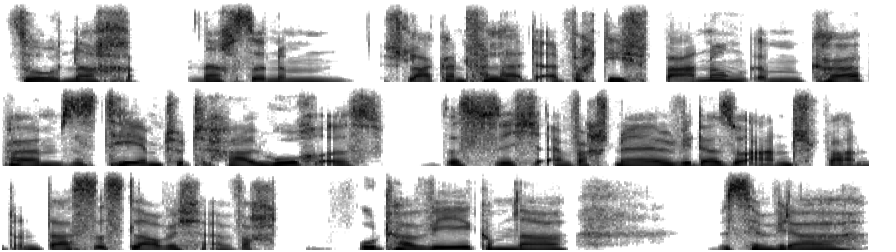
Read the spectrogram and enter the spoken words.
so nach, nach so einem Schlaganfall halt einfach die Spannung im Körper, im System total hoch ist das sich einfach schnell wieder so anspannt. Und das ist, glaube ich, einfach ein guter Weg, um da ein bisschen wieder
